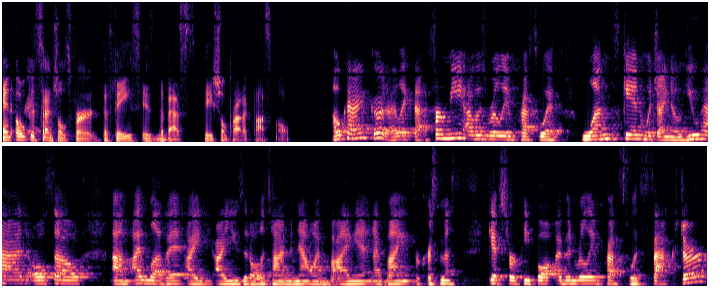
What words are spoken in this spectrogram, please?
and oak essentials for the face is the best facial product possible Okay, good. I like that. For me, I was really impressed with OneSkin, which I know you had also. Um, I love it. I, I use it all the time, and now I'm buying it, and I'm buying it for Christmas gifts for people. I've been really impressed with Factor,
